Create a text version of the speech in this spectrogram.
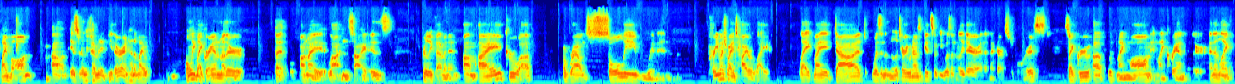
my mom um, isn't really feminine either, and none of my only my grandmother that on my Latin side is really feminine. Um, I grew up around solely women pretty much my entire life. Like my dad was in the military when I was a kid, so he wasn't really there, and then my parents divorced. So I grew up with my mom and my grandmother, and then like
